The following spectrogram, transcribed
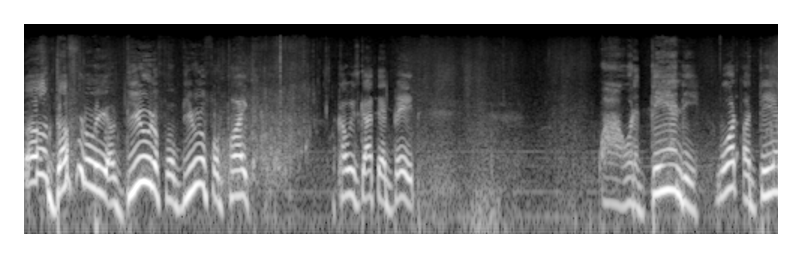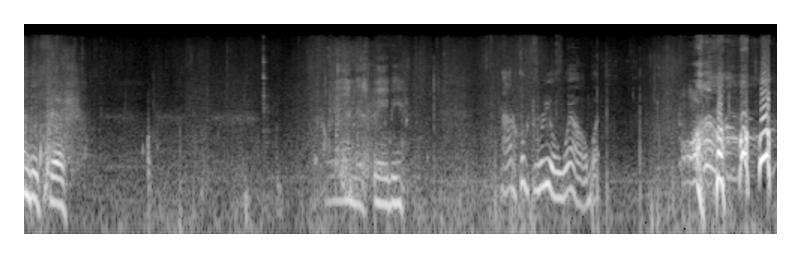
oh, definitely a beautiful, beautiful pike. Look how he's got that bait. Wow, what a dandy. What a dandy fish. Oh, Land this baby. Not hooked real well, but.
